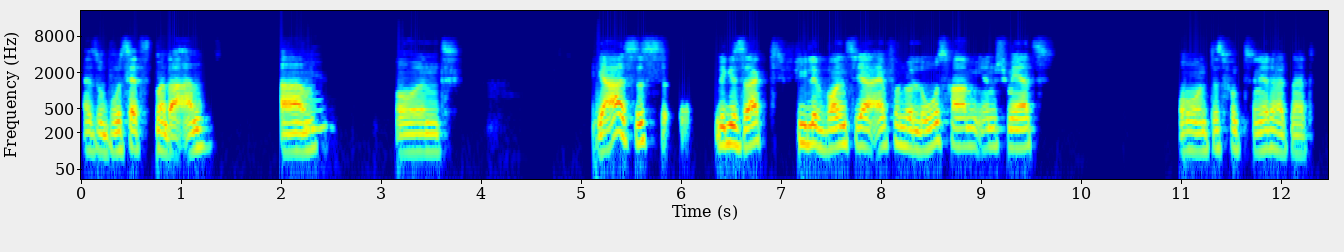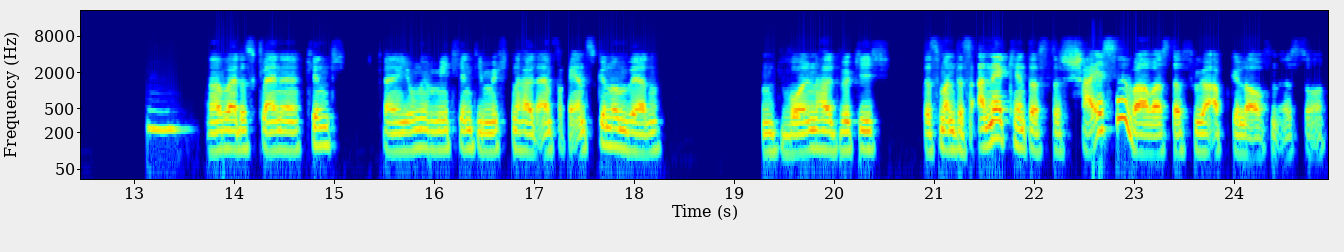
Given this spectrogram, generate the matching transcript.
Also wo setzt man da an? Ähm, ja. Und ja, es ist, wie gesagt, viele wollen sich ja einfach nur loshaben, ihren Schmerz. Und das funktioniert halt nicht. Mhm. Ja, weil das kleine Kind kleine junge Mädchen, die möchten halt einfach ernst genommen werden und wollen halt wirklich, dass man das anerkennt, dass das scheiße war, was da früher abgelaufen ist, so.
